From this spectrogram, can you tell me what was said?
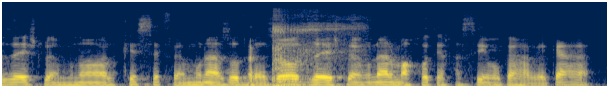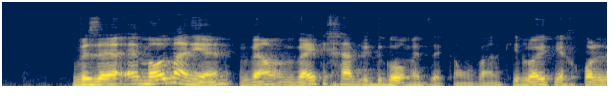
זה יש לו אמונה על כסף, האמונה הזאת והזאת, זה יש לו אמונה על מערכות יחסים, הוא ככה וככה. וזה מאוד מעניין, וה- והייתי חייב לדגום את זה כמובן, כי לא הייתי יכול,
